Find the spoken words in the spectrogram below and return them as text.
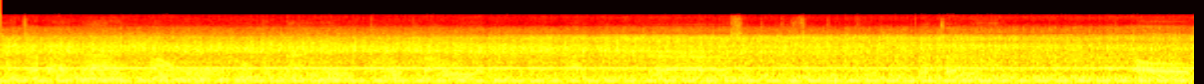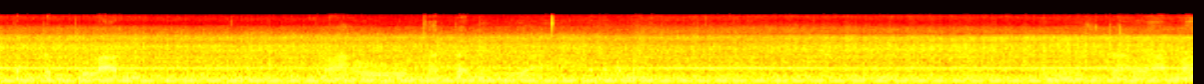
acaranya mau membenahi perahu-perahu yang ada sedikit-sedikit bocor ya atau pentempulan perahu kadang ini ya teman-teman. Ini sudah lama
